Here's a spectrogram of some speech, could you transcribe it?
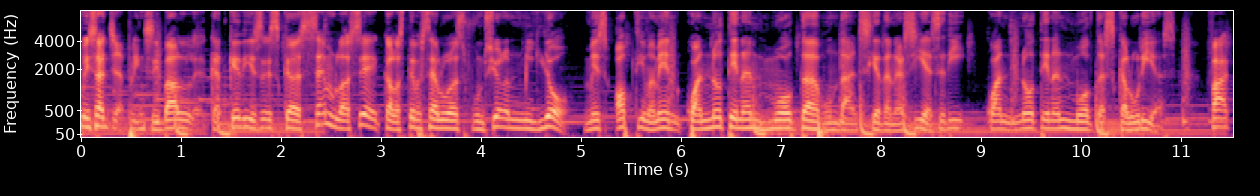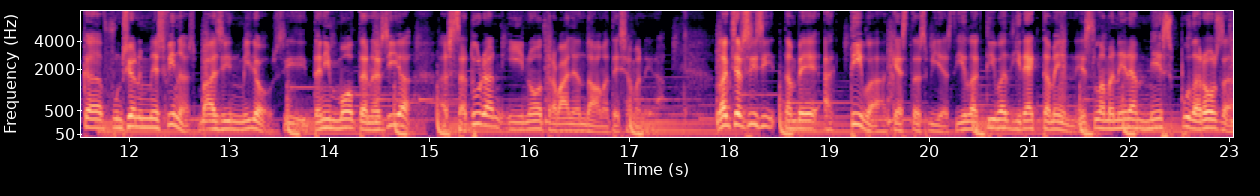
missatge principal que et quedis és que sembla ser que les teves cèl·lules funcionen millor, més òptimament, quan no tenen molta abundància d'energia, és a dir, quan no tenen moltes calories. Fa que funcionin més fines, vagin millor. Si tenim molta energia, es saturen i no treballen de la mateixa manera. L'exercici també activa aquestes vies i l'activa directament. És la manera més poderosa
